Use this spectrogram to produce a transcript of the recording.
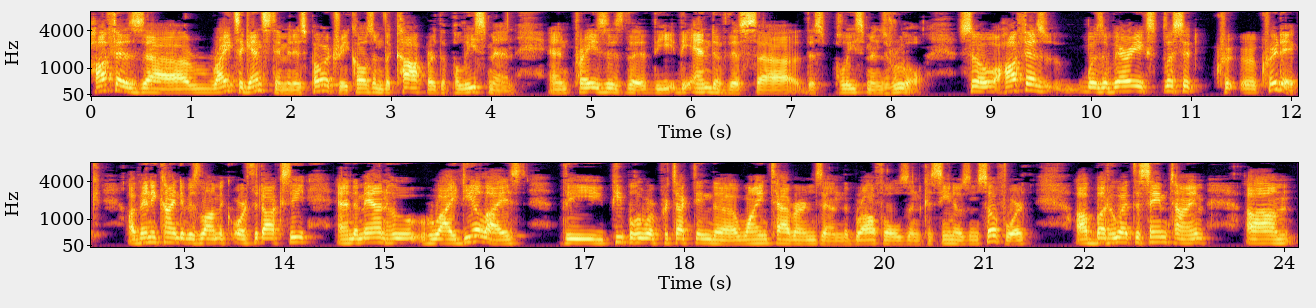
Hafez uh, writes against him in his poetry, calls him the cop or the policeman, and praises the the, the end of this uh, this policeman's rule. So Hafez was a very explicit cr- uh, critic of any kind of Islamic orthodoxy, and a man who who idealized the people who were protecting the wine taverns and the brothels and casinos and so forth, uh, but who at the same time um,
